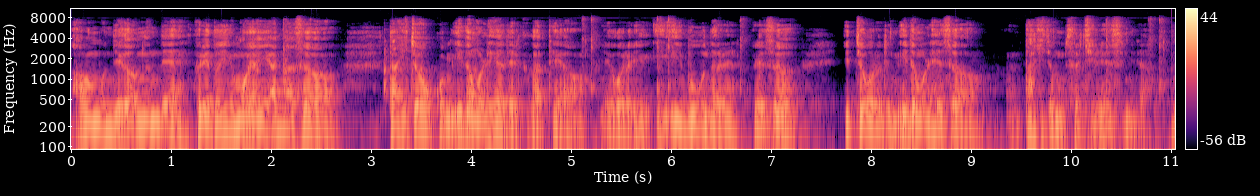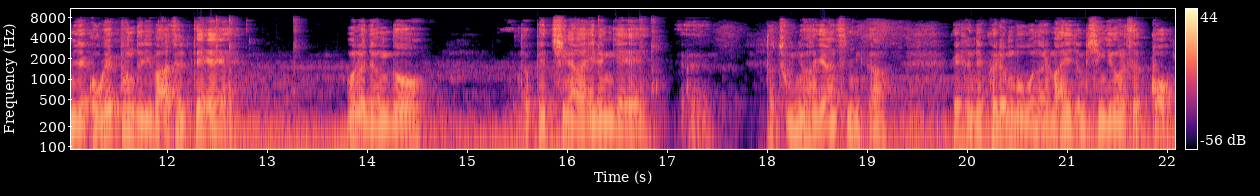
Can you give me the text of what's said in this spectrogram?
아무 문제가 없는데 그래도 이게 모양이 안 나서 다시 조금 이동을 해야 될 것 같아요. 이거를 이, 이- 이 부분을 그래서 이쪽으로 좀 이동을 해서 다시 좀 설치를 했습니다. 이제 고객분들이 봤을 때 어느 정도 또 배치나 이런 게 더 중요하지 않습니까? 그래서 이제 그런 부분을 많이 좀 신경을 썼고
